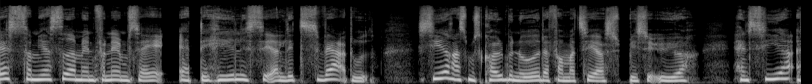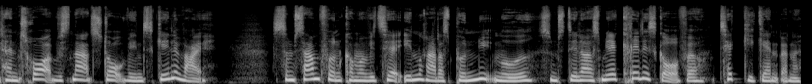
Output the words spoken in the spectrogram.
Bedst, som jeg sidder med en fornemmelse af, at det hele ser lidt svært ud, siger Rasmus Kolbe noget, der får mig til at spidse ører. Han siger, at han tror, at vi snart står ved en skillevej. Som samfund kommer vi til at indrette os på en ny måde, som stiller os mere kritisk over for tech-giganterne.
